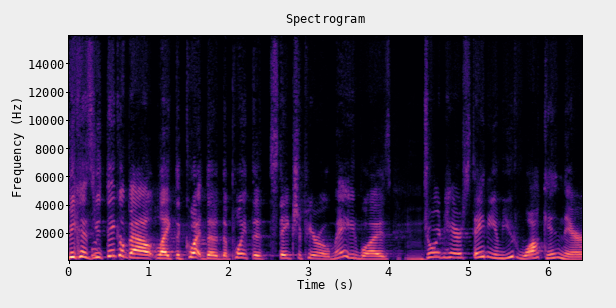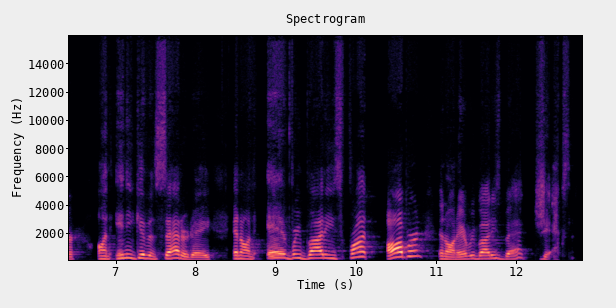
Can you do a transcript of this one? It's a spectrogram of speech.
because you think about like the the the point that Steak Shapiro made was Mm. Jordan Hare Stadium, you'd walk in there on any given Saturday, and on everybody's front, Auburn, and on everybody's back, Jackson.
